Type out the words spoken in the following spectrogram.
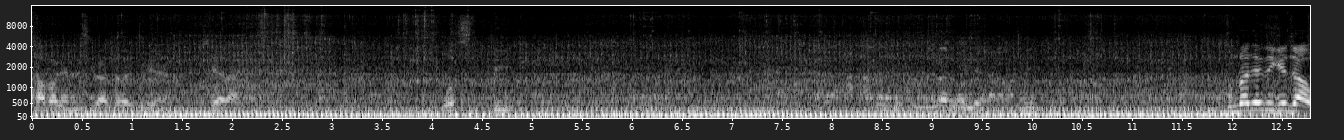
চা বাগানে ছিল সবাই ঘুরে সেরা বস্তি তোমরা যেদিকে যাও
